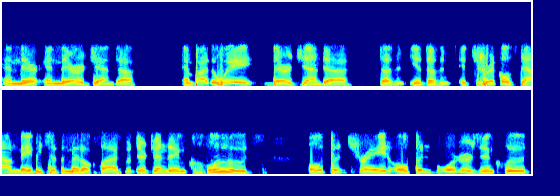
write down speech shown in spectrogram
and their and their agenda. And by the way, their agenda doesn't it doesn't it trickles down maybe to the middle class, but their agenda includes open trade, open borders. It includes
